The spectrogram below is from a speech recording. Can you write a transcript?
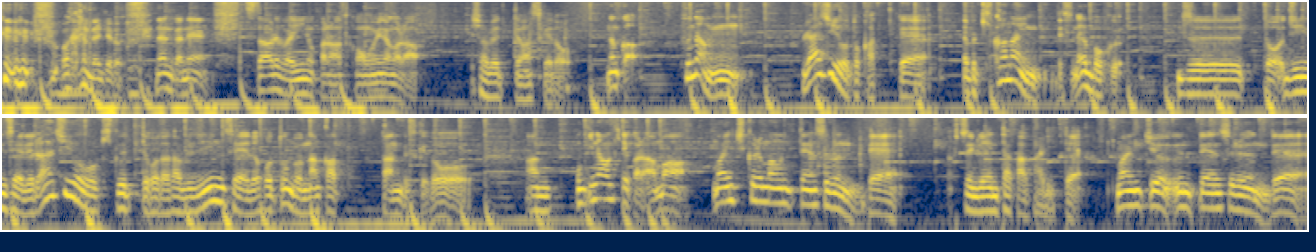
わかんないけどなんかね伝わればいいのかなとか思いながら喋ってますけど。なんか普段ラジオとかってやっぱ聞かないんですね僕。ずっと。人生でラジオを聞くってことは多分人生でほとんどなかったんですけどあの沖縄来てからまあ毎日車運転するんで普通にレンタカー借りて毎日運転するんで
